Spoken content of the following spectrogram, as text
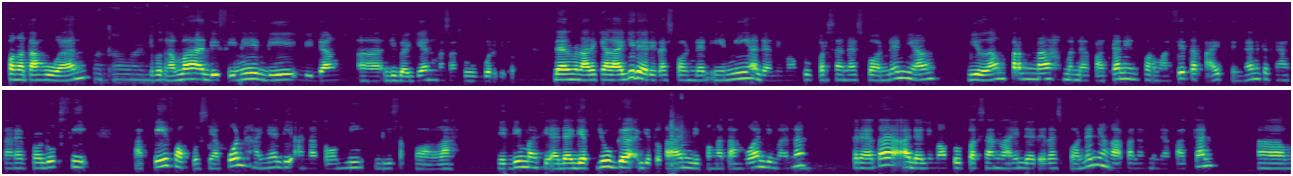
pengetahuan, pengetahuan terutama di sini di bidang uh, di bagian masa subur gitu dan menariknya lagi dari responden ini ada 50% responden yang bilang pernah mendapatkan informasi terkait dengan kesehatan reproduksi, tapi fokusnya pun hanya di anatomi di sekolah. Jadi masih ada gap juga gitu kan di pengetahuan di mana ternyata ada 50% lain dari responden yang nggak pernah mendapatkan um,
